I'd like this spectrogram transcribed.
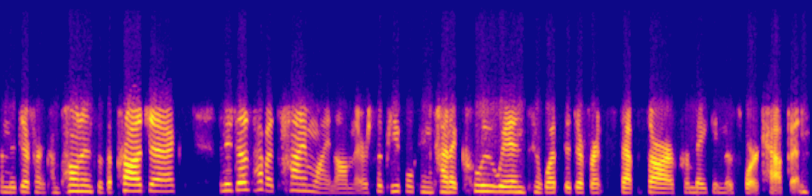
and the different components of the project. And it does have a timeline on there so people can kind of clue into what the different steps are for making this work happen.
